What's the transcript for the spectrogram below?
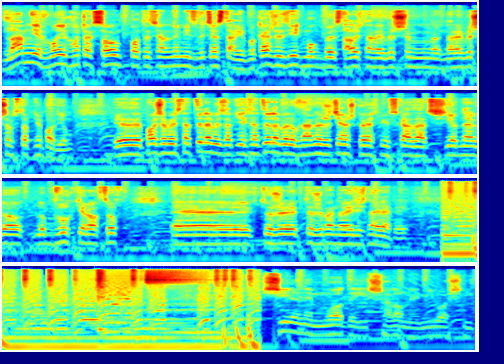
dla mnie w moich oczach są potencjalnymi zwycięzcami, bo każdy z nich mógłby stanąć na najwyższym, na najwyższym stopniu podium. Yy, Poziom jest na tyle wysoki, jest na tyle wyrównany, że ciężko jest mi wskazać jednego lub dwóch kierowców, yy, którzy, którzy będą jeździć najlepiej. Silny, młody i szalony miłośnik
